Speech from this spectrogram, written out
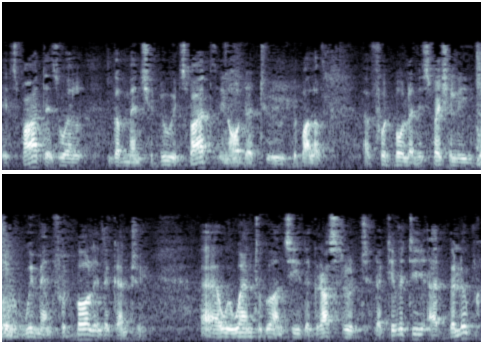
its part as well. Government should do its part in order to develop uh, football and especially women football in the country. Uh, we went to go and see the grassroots activity at Beluk,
